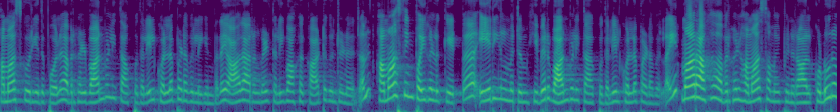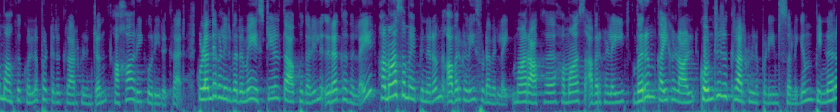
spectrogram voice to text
ஹமாஸ் கூறியது போல அவர்கள் வான்வழி தாக்குதலில் கொல்லப்படவில்லை என்பதை ஆதாரங்கள் தெளிவாக காட்டுகின்றன என்றும் ஹமாஸின் பொய்களுக்கேற்ப ஏரியல் மற்றும் ஹிபிர் வான்வழி தாக்குதலில் கொல்லப்படவில்லை மாறாக அவர்கள் ஹமாஸ் அமைப்பினரால் கொடூரமாக கொல்லப்பட்டிருக்கிறார்கள் என்றும் ஹஹாரி கூறியிருக்கிறார். குழந்தைகள் இருவருமே இஸ்ரேல் தாக்குதலில் இறக்கவில்லை. ஹமாஸ் அமைப்பினரும் அவர்களை சுடவில்லை. மாறாக ஹமாஸ் அவர்களை வெறும் கைகளால் கொன்றிருக்கிறார்கள் அப்படின்னு சொல்லியும் பின்னர்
